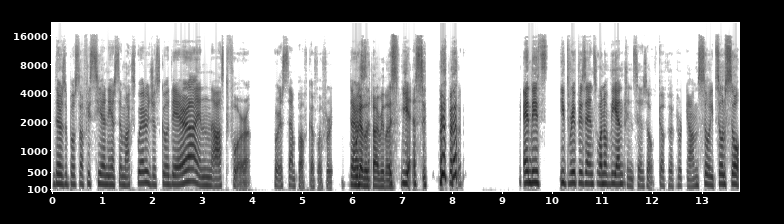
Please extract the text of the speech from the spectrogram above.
There's a post office here near St. Mark's Square. You just go there and ask for for a stamp of Cafe Florian. oh my God, that's fabulous. Yes. and it's it represents one of the entrances of Cafe Florian. So it's also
